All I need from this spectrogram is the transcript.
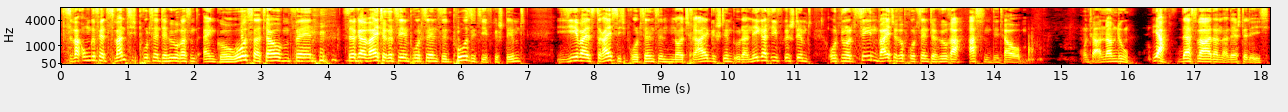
zwa ungefähr 20% der Hörer sind ein großer Taubenfan. Circa weitere 10% sind positiv gestimmt. Jeweils 30% sind neutral gestimmt oder negativ gestimmt. Und nur 10 weitere Prozent der Hörer hassen die Tauben. Unter anderem du. Ja, das war dann an der Stelle ich.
